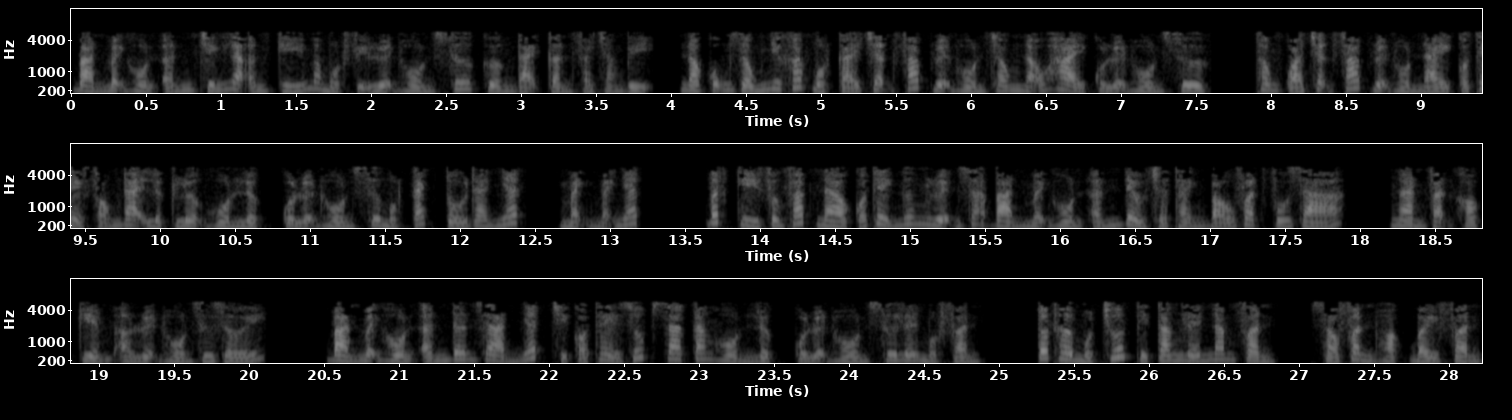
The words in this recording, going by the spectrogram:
Bản mệnh hồn ấn chính là ấn ký mà một vị luyện hồn sư cường đại cần phải trang bị, nó cũng giống như khác một cái trận pháp luyện hồn trong não hải của luyện hồn sư, thông qua trận pháp luyện hồn này có thể phóng đại lực lượng hồn lực của luyện hồn sư một cách tối đa nhất, mạnh mẽ nhất. Bất kỳ phương pháp nào có thể ngưng luyện ra bản mệnh hồn ấn đều trở thành báu vật vô giá, ngàn vạn khó kiếm ở luyện hồn sư giới. Bản mệnh hồn ấn đơn giản nhất chỉ có thể giúp gia tăng hồn lực của luyện hồn sư lên một phần, tốt hơn một chút thì tăng lên 5 phần, 6 phần hoặc 7 phần,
